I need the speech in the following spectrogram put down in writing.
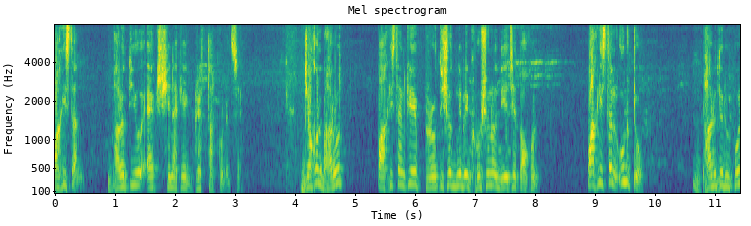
পাকিস্তান ভারতীয় এক সেনাকে গ্রেফতার করেছে। যখন ভারত পাকিস্তানকে প্রতিশোধ নেবে ঘোষণা দিয়েছে তখন পাকিস্তান উল্টো ভারতের উপর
